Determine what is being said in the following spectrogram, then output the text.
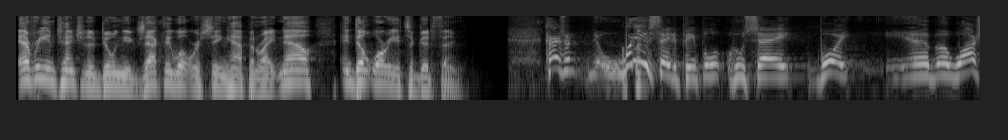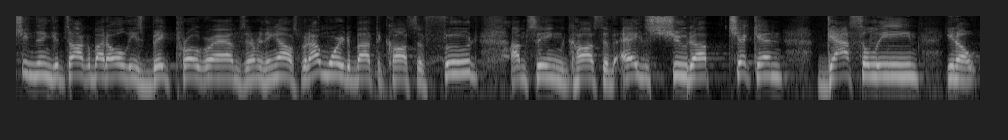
every intention of doing exactly what we're seeing happen right now. And don't worry, it's a good thing. Congressman, what do you say to people who say, boy, uh, Washington can talk about all these big programs and everything else, but I'm worried about the cost of food. I'm seeing the cost of eggs shoot up, chicken, gasoline, you know,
